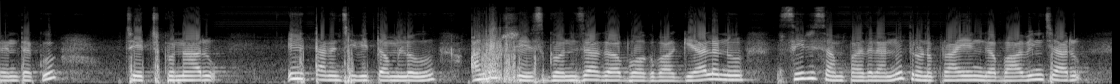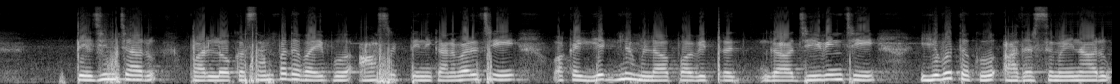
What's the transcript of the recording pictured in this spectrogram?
చెంతకు చేర్చుకున్నారు. ఈ తన జీవితంలో అలోషియస్ గొంజాగా భోగభాగ్యాలను సిరి సంపదలను తృణప్రాయంగా భావించారు. త్యజించారు. పరలోక సంపద వైపు ఆసక్తిని కనబరిచి ఒక యజ్ఞంలా పవిత్రంగా జీవించి యువతకు ఆదర్శమైనారు.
